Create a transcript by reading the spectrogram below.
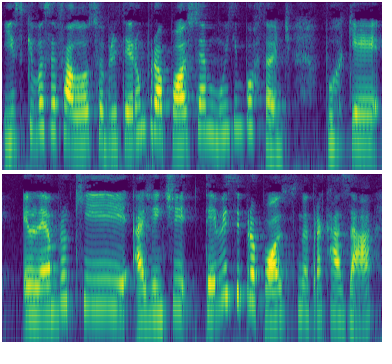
Isso que você falou sobre ter um propósito é muito importante, porque eu lembro que a gente teve esse propósito, né, para casar,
